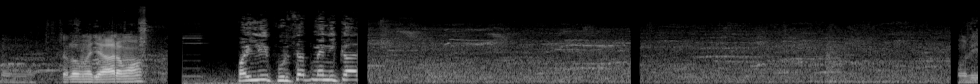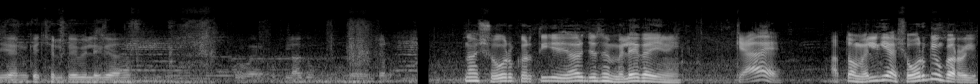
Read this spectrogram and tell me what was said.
तो चलो मैं जा रहा हूँ। पहली फुर्सत में निकल और ये इनके छिलके भी ले गया है तो इनको खिला दूँ। तो चलो। इतना शोर करती है यार, जैसे मिलेगा ही नहीं। क्या है? अब तो मिल गया, शोर क्यों कर रही है?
